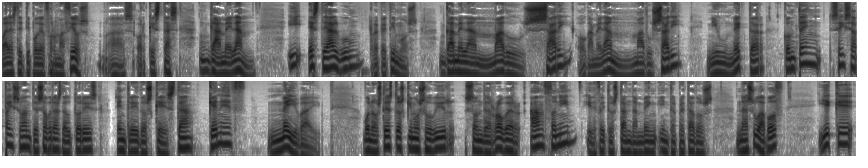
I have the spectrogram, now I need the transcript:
para este tipo de formacións, as orquestas gamelán. E este álbum, repetimos, Gamelan Madusari ou Gamelan Madusari, New Nectar, contén seis apaisoantes obras de autores entre dos que está Kenneth Neibai. Bueno, os textos que imos subir son de Robert Anthony e de feito están tamén interpretados na súa voz e é que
